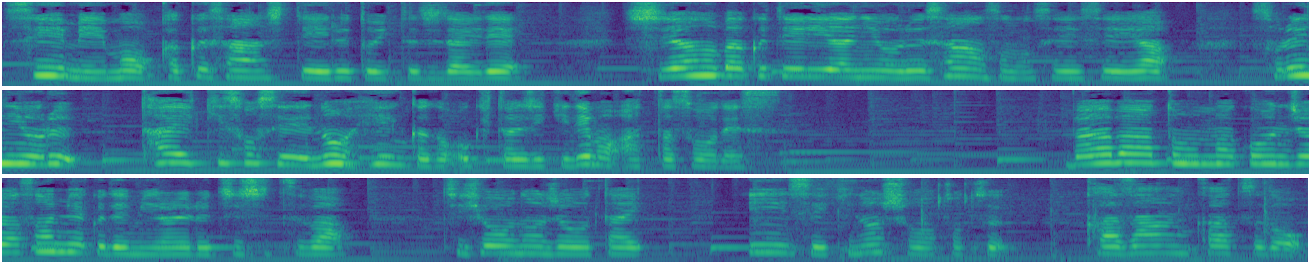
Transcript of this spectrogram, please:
生命も拡散しているといった時代でシアノバクテリアによる酸素の生成やそれによる大気組成の変化が起きた時期でもあったそうです。バーバートン・マコンジュア山脈で見られる地質は地表の状態隕石の衝突火山活動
